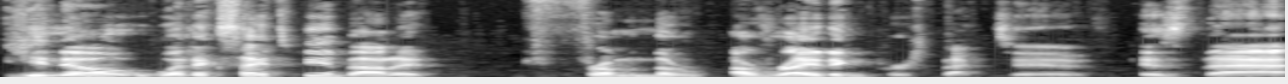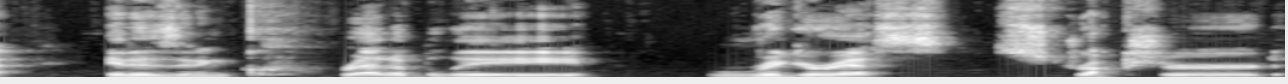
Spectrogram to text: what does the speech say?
You know, what excites me about it from the a writing perspective is that it is an incredibly rigorous, structured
